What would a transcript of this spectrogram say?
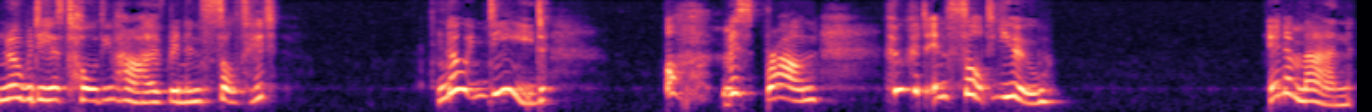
"Nobody has told you how I have been insulted?" "No, indeed. Oh, Miss Brown, who could insult you?" In a man,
